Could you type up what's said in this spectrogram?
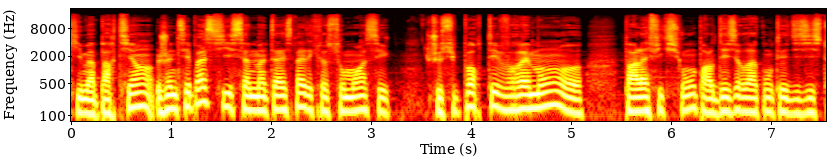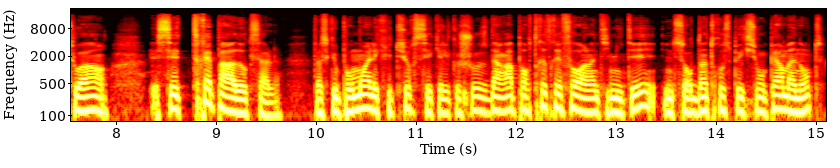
qui m'appartient. Je ne sais pas si ça ne m'intéresse pas d'écrire sur moi. C'est, je suis porté vraiment euh, par la fiction, par le désir de raconter des histoires. C'est très paradoxal. Parce que pour moi, l'écriture, c'est quelque chose d'un rapport très très fort à l'intimité, une sorte d'introspection permanente.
